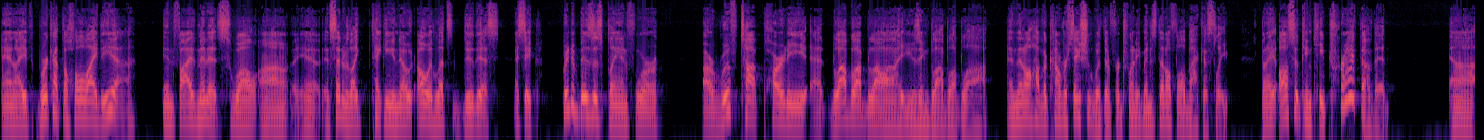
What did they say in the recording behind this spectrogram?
and I work out the whole idea in five minutes. While uh, instead of like taking a note, oh, let's do this, I say, create a business plan for a rooftop party at blah blah blah using blah blah blah, and then I'll have a conversation with her for twenty minutes. Then I'll fall back asleep. But I also can keep track of it. Uh,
